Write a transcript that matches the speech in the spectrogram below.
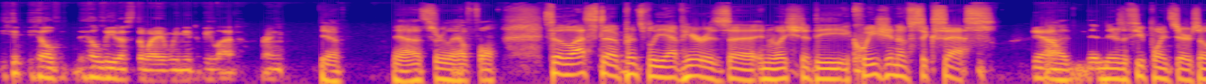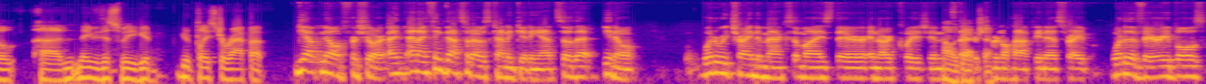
he'll he'll lead us the way we need to be led, right? Yeah. Yeah, that's really helpful. So the last uh, principle you have here is uh, in relation to the equation of success. Yeah, uh, and there's a few points there, so uh, maybe this will be a good good place to wrap up. Yeah, no, for sure, and and I think that's what I was kind of getting at. So that you know, what are we trying to maximize there in our equation? Oh, that gotcha. eternal happiness, right? What are the variables?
